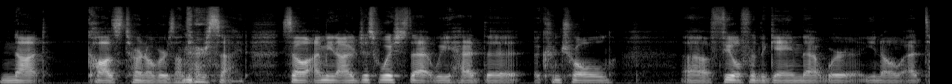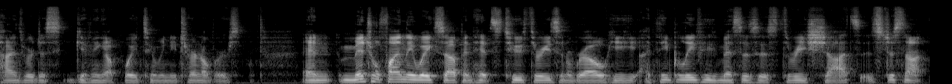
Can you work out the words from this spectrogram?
not cause turnovers on their side. So, I mean, I just wish that we had the controlled uh, feel for the game that we're, you know, at times we're just giving up way too many turnovers. And Mitchell finally wakes up and hits two threes in a row. He, I think, believe he misses his three shots. It's just not,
